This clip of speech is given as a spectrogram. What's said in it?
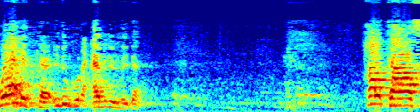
waaxidka idinkuna caabudi maydaan. Halkaas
